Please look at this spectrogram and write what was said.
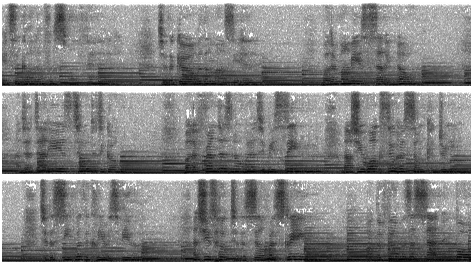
It's a god awful small to the girl with the mossy hair. But her mommy is selling no, and her daddy has told her to go. But her friend is nowhere to be seen. Now she walks through her sunken dream to the seat with the clearest view, and she's hooked to the silver screen. But the film is a saddening bore.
